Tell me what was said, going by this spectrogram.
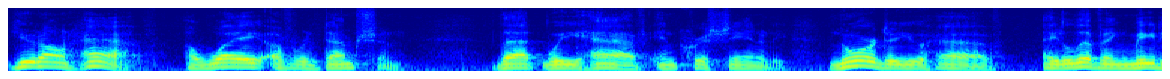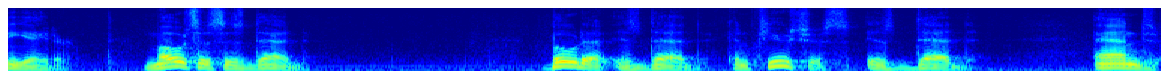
You don't have a way of redemption that we have in Christianity, nor do you have a living mediator. Moses is dead. Buddha is dead. Confucius is dead. And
